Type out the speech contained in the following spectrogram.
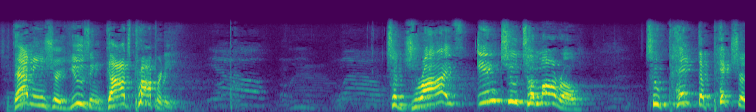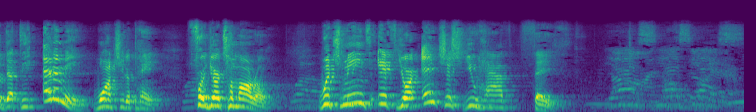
So that means you're using God's property to drive into tomorrow to paint the picture that the enemy wants you to paint for your tomorrow. Which means if you're anxious, you have faith. Yes, yes, yes.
